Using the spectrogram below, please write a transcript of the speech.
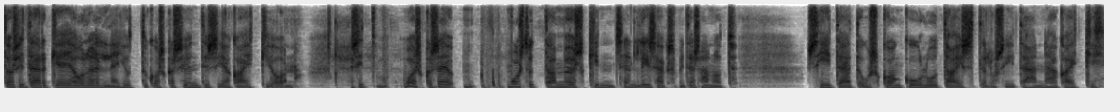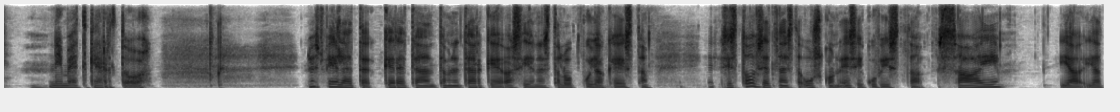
tosi tärkeä ja oleellinen juttu, koska syntisiä kaikki on. Ja sitten voisiko se muistuttaa myöskin sen lisäksi, mitä sanot siitä, että uskoon kuuluu taistelu. Siitähän nämä kaikki nimet kertoo. Nyt vielä, että keretään tämmöinen tärkeä asia näistä loppujakeista. Siis toiset näistä uskon esikuvista sai ja, ja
